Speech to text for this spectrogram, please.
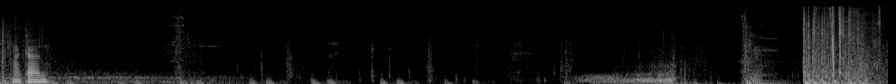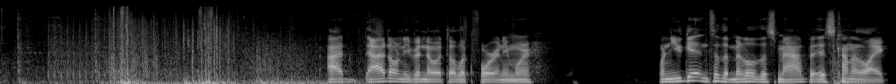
Oh my god. I, I don't even know what to look for anymore. When you get into the middle of this map, it's kind of like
